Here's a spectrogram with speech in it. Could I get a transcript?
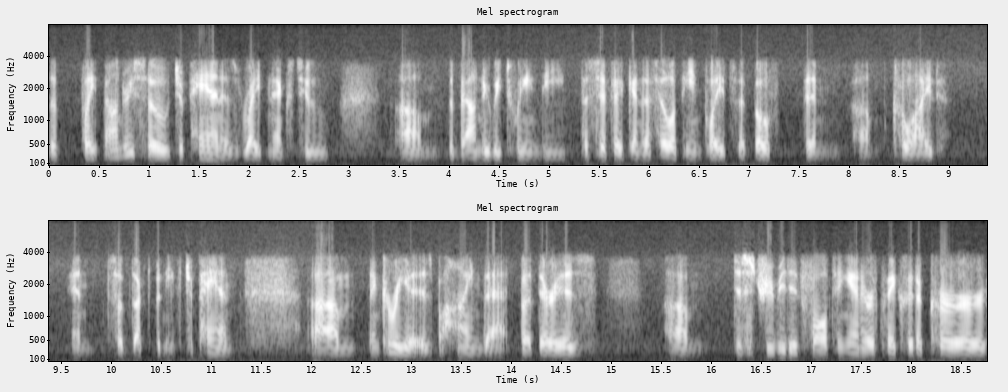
the plate boundary. So Japan is right next to um, the boundary between the Pacific and the Philippine plates that both then um, collide and subduct beneath Japan. Um, and Korea is behind that. But there is um, distributed faulting and earthquakes that occur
